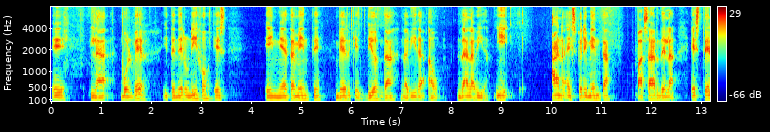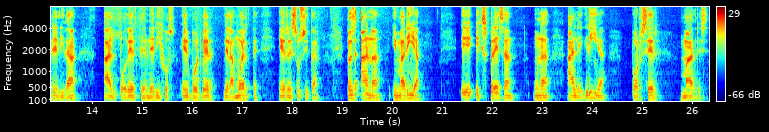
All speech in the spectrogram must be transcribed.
eh, volver y tener un hijo es inmediatamente ver que Dios da la vida, da la vida. Y Ana experimenta pasar de la esterilidad al poder tener hijos, es volver de la muerte, es resucitar. Entonces Ana y María eh, expresan una alegría por ser madres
